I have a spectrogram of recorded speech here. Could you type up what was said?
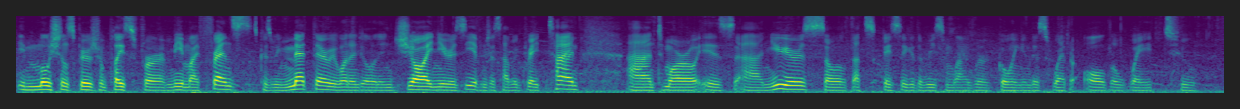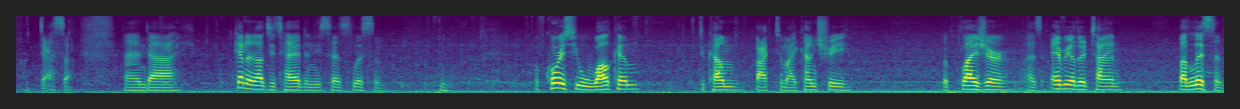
emotional, spiritual place for me and my friends because we met there. We want to go and enjoy New Year's Eve and just have a great time. And tomorrow is uh, New Year's, so that's basically the reason why we're going in this weather all the way to Odessa. And uh, he kind of nods his head and he says, Listen, of course, you're welcome to come back to my country with pleasure as every other time. But listen,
